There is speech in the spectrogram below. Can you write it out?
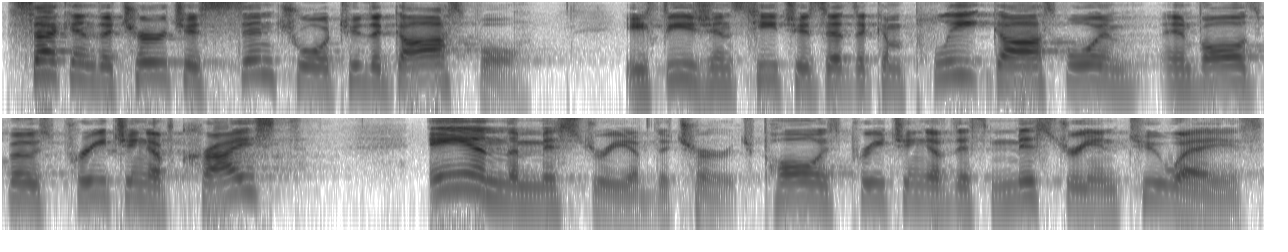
Second, the church is central to the gospel. Ephesians teaches that the complete gospel involves both preaching of Christ and the mystery of the church. Paul is preaching of this mystery in two ways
